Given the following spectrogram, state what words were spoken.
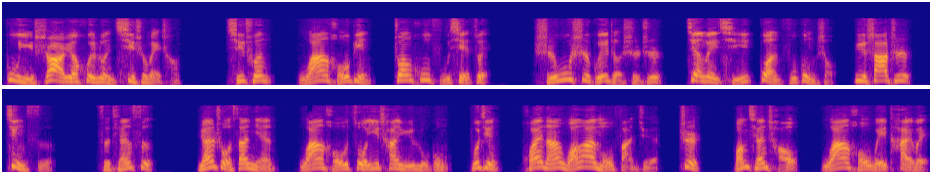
故以十二月会论气势未成。其春，武安侯病，专呼服谢罪，使巫事鬼者视之，见为其冠夫共守，欲杀之，竟死。子田嗣，元朔三年，武安侯作衣参于入宫，不敬。淮南王安谋反决，至王前朝，武安侯为太尉。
